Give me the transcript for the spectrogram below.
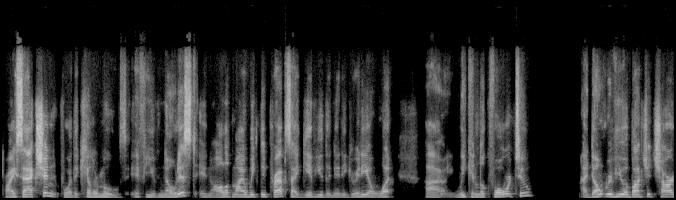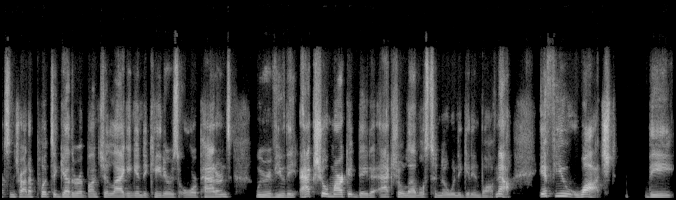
price action for the killer moves. If you've noticed in all of my weekly preps, I give you the nitty gritty on what uh, we can look forward to. I don't review a bunch of charts and try to put together a bunch of lagging indicators or patterns. We review the actual market data, actual levels to know when to get involved. Now, if you watched the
